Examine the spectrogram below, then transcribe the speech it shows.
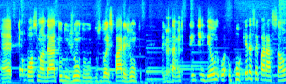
é, eu não posso mandar tudo junto, os dois pares junto? É justamente para entender o, o, porquê da separação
